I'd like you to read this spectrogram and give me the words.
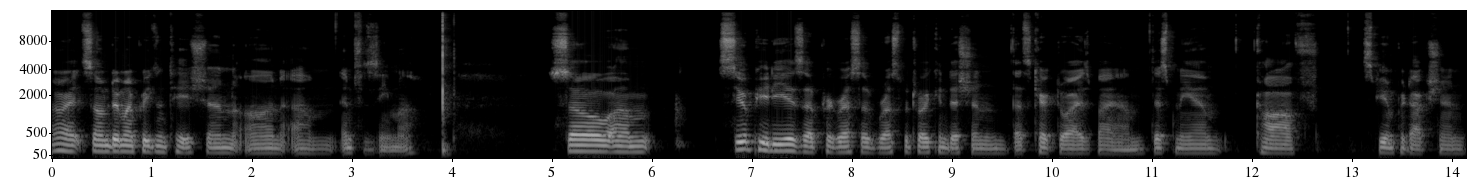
All right, so I'm doing my presentation on um, emphysema. So, um, COPD is a progressive respiratory condition that's characterized by um, dyspnea, cough, sputum production,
